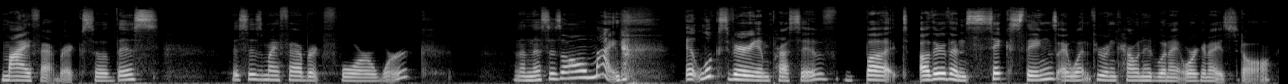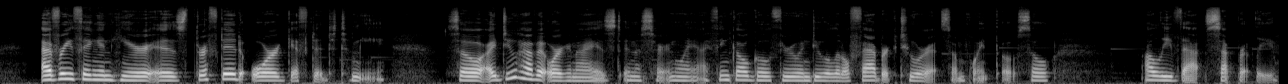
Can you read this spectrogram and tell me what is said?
my fabric. So this this is my fabric for work. And then this is all mine. it looks very impressive, but other than six things I went through and counted when I organized it all, everything in here is thrifted or gifted to me. So I do have it organized in a certain way. I think I'll go through and do a little fabric tour at some point though. So I'll leave that separately.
